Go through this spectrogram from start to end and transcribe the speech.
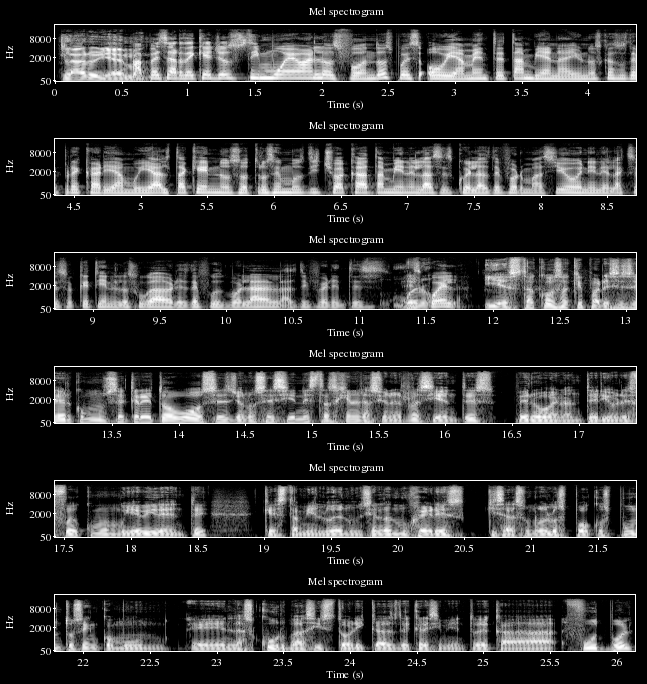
Claro, y además... A pesar de que ellos sí muevan los fondos, pues obviamente también hay unos casos de precariedad muy alta que nosotros hemos dicho acá también en las escuelas de formación, en el acceso que tienen los jugadores de fútbol a las diferentes Bueno, escuelas. Y esta cosa que parece ser como un secreto a voces, yo no sé si en estas generaciones recientes, pero en anteriores fue como muy evidente, que es, también lo denuncian las mujeres, quizás uno de los pocos puntos en común eh, en las curvas históricas de crecimiento de cada fútbol,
